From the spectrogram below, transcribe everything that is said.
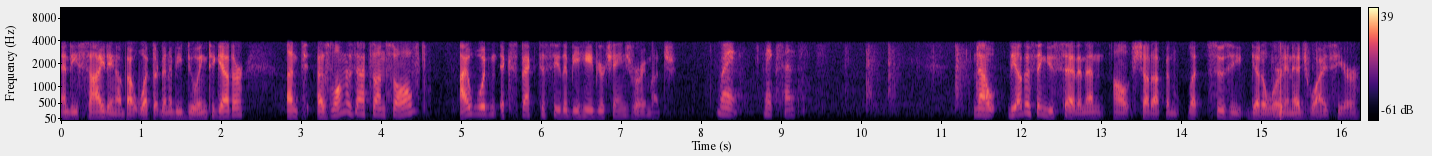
and deciding about what they're going to be doing together. And as long as that's unsolved, I wouldn't expect to see the behavior change very much. Right. Makes sense. Now, the other thing you said, and then I'll shut up and let Susie get a word in edgewise here.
